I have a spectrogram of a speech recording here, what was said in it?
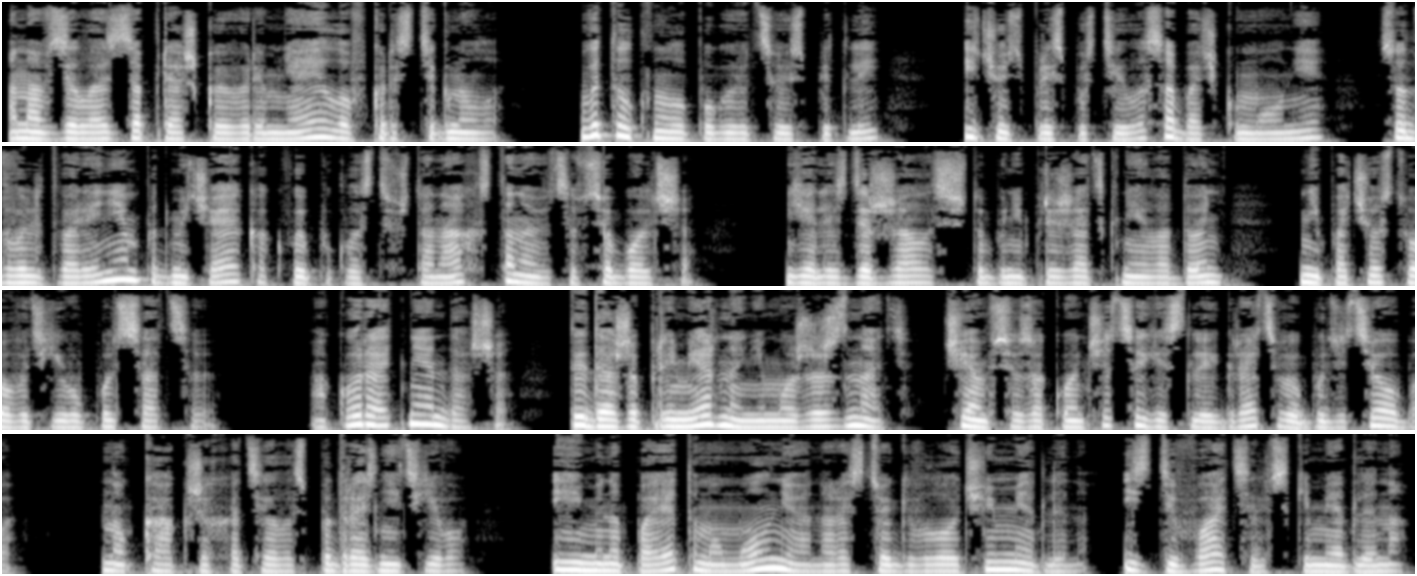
Она взялась за пряжку его ремня и ловко расстегнула вытолкнула пуговицу из петли и чуть приспустила собачку молнии, с удовлетворением подмечая, как выпуклость в штанах становится все больше. Еле сдержалась, чтобы не прижать к ней ладонь, не почувствовать его пульсацию. «Аккуратнее, Даша. Ты даже примерно не можешь знать, чем все закончится, если играть вы будете оба». Но как же хотелось подразнить его. И именно поэтому молнию она расстегивала очень медленно, издевательски медленно.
